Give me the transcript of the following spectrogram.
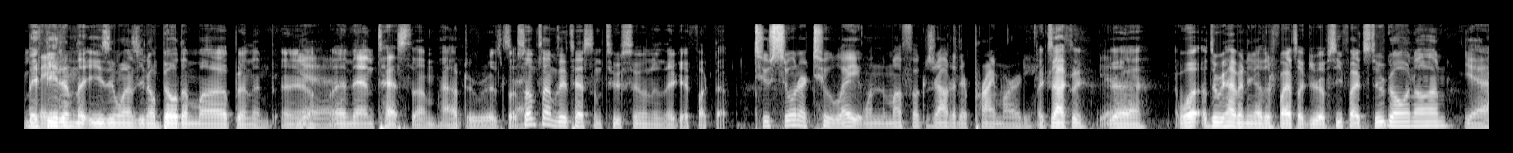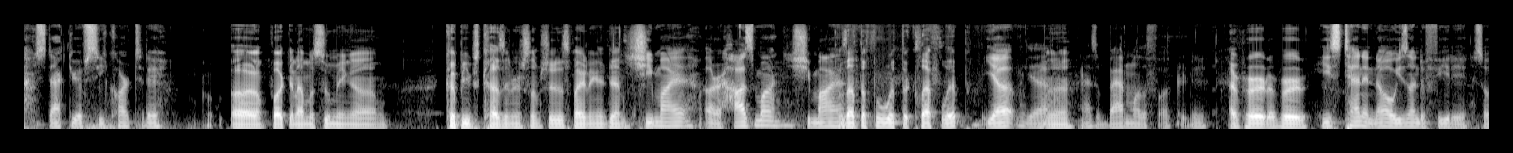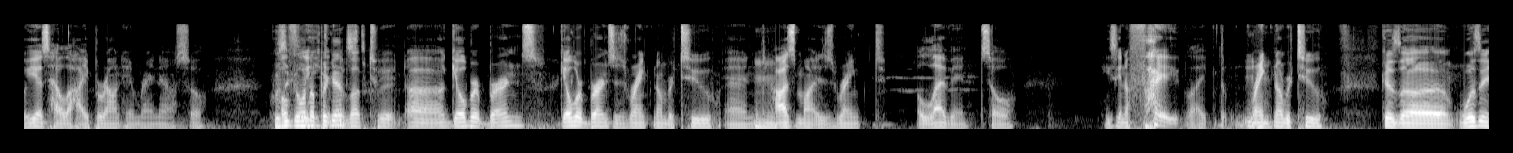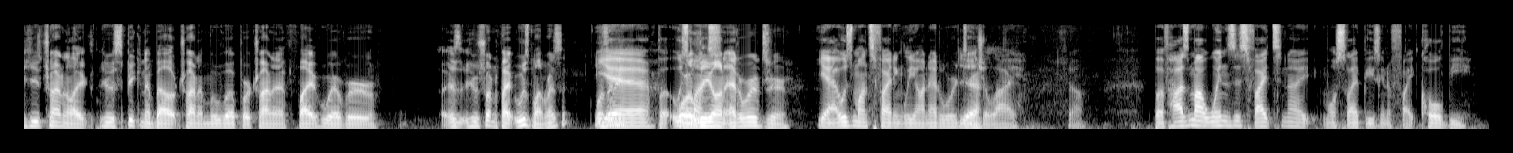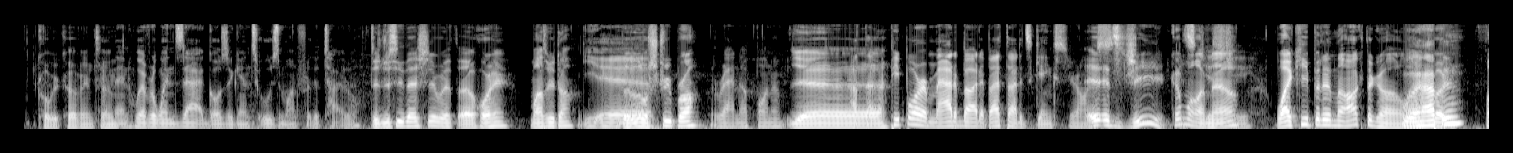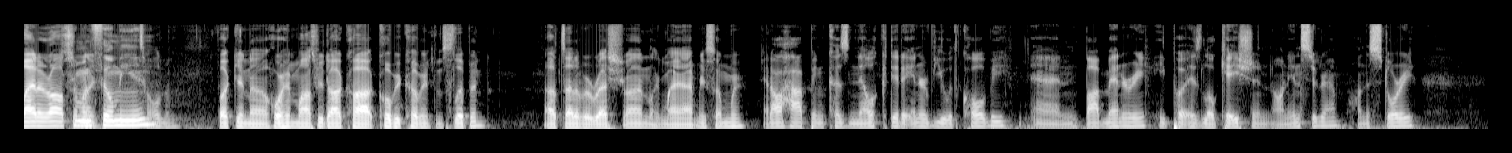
They, They- feed him the easy ones, you know, build them up, and then know, Yeah. and then test them afterwards. But sometimes they test them too soon and they get fucked up. too soon or too late when the motherfuckers are out of their prime already. Exactly. Yeah. Yeah. What do we have any other fights like UFC fights too going on? Yeah, stacked UFC card today. Uh, fucking, I'm assuming um, Khabib's cousin or some shit is fighting again. Shimai or Hazman, Shimai. Is that the fool with the cleft lip? Yep, yeah. Yeah. That's a bad motherfucker, dude. I've heard. I've heard. He's 10 and 0. He's undefeated. So he has hella hype around him right now. So Who's he going up can live against? up to it. Uh, Gilbert Burns. Gilbert Burns is ranked number two, and Mhm. Hazmat is ranked 11. So he's gonna fight like the ranked number two. Because uh, wasn't he trying to like he was speaking about trying to move up or trying to fight whoever? Is, he was trying to fight Usman, wasn't? wasn't he? yeah, but Or Leon Edwards or Yeah, Usman's fighting Leon Edwards Yeah. in July. So, but if Hazmat wins this fight tonight, most likely he's gonna fight Colby, Kobe Covington. and then whoever wins that goes against Usman for the title. Did you see that shit with uh, Jorge Masvidal? Yeah, The little street brawl. ran up on him. Yeah. thought, people are mad about it, but I thought it's gangster. It, Honestly. it's G. Come It's- on it's now. G. Why keep it in the octagon? What Like, happened? Fight it off. Someone like, fill me in. Told him. fucking uh, Jorge Masvidal caught Colby Covington slipping outside of a restaurant like Miami somewhere. It all happened because Nelk did an interview with Colby and Bob Menery. He put his location on Instagram on the story,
